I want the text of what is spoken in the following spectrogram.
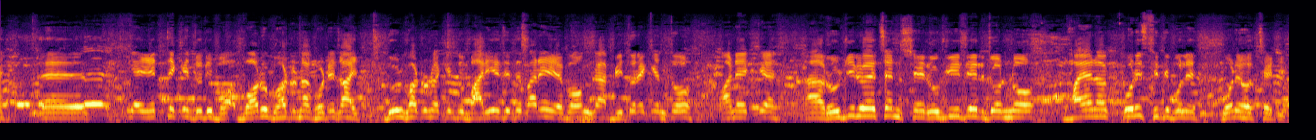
এর থেকে যদি বড় ঘটনা ঘটে যায়, দুর্ঘটনা কিন্তু বাড়িয়ে যেতে পারে এবং ভিতরে কিন্তু অনেক রোগী রয়েছেন। সে রোগীদের জন্য ভয়ানক পরিস্থিতি বলে মনে হচ্ছে এটি।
